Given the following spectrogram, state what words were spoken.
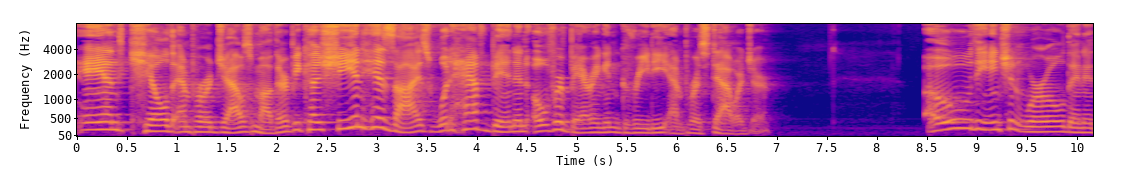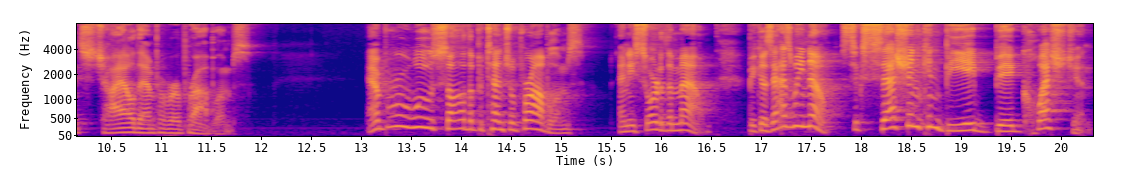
and killed Emperor Zhao's mother because she, in his eyes, would have been an overbearing and greedy Empress Dowager. Oh, the ancient world and its child emperor problems. Emperor Wu saw the potential problems and he sorted them out because, as we know, succession can be a big question.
